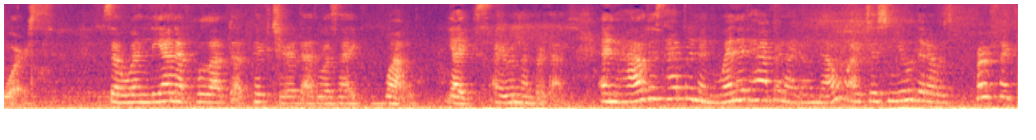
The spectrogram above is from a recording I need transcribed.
worse. So when Liana pulled up that picture, that was like, wow, yikes, I remember that. And how this happened and when it happened, I don't know. I just knew that I was perfect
